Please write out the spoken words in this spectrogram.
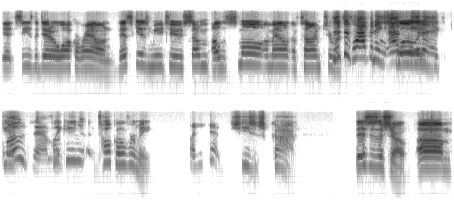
it sees the Ditto walk around. This gives Mewtwo some a small amount of time to This is happening as begin- explodes him. Like fucking talk over me. I just did. Jesus God, this is a show. Um,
